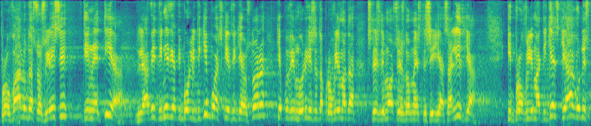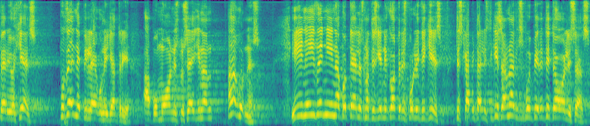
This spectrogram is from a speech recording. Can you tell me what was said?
προβάλλοντας ως λύση την αιτία, δηλαδή την ίδια την πολιτική που ασκήθηκε ως τώρα και που δημιούργησε τα προβλήματα στις δημόσιες δομές της υγείας. Αλήθεια, οι προβληματικές και άγονες περιοχές που δεν επιλέγουν οι γιατροί, από μόνες τους έγιναν άγονες. Είναι ή δεν είναι αποτέλεσμα της γενικότερης πολιτικής, της καπιταλιστικής ανάπτυξης που υπηρετείτε όλοι σας.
